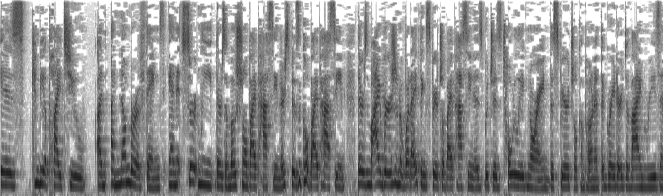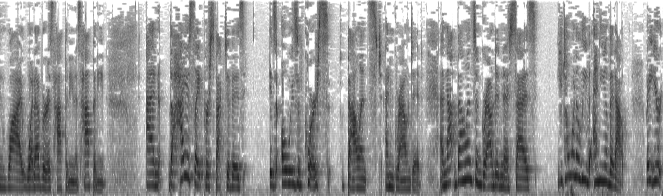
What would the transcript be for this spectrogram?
is can be applied to a, a, number of things. And it certainly, there's emotional bypassing, there's physical bypassing, there's my version of what I think spiritual bypassing is, which is totally ignoring the spiritual component, the greater divine reason why whatever is happening is happening. And the highest light perspective is, is always, of course, balanced and grounded. And that balance and groundedness says, you don't want to leave any of it out right? You're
